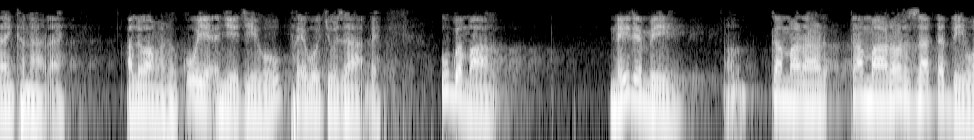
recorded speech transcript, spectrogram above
တိုင်းခဏတိုင်းအလောရမှာတော့ကိုယ့်ရဲ့အညစ်အကြေးကိုဖယ်ဖို့ကြိုးစားရမယ်ဥပမာနေတမေနော်ကမ္မာရာကမ္မာရောရဇတတေဝ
